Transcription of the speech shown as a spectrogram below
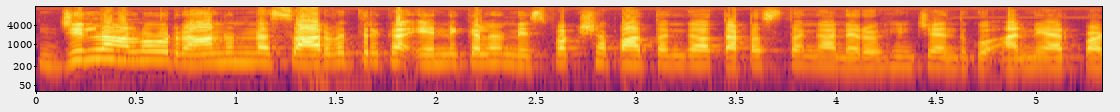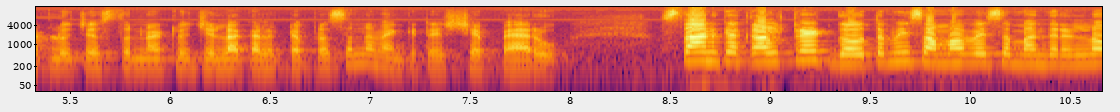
జిల్లాలో రానున్న సార్వత్రిక ఎన్నికలను నిష్పక్షపాతంగా తటస్థంగా నిర్వహించేందుకు అన్ని ఏర్పాట్లు చేస్తున్నట్లు జిల్లా కలెక్టర్ ప్రసన్న వెంకటేష్ చెప్పారు. స్థానిక కలెక్టరేట్ గౌతమి సమావేశ మందిరంలో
